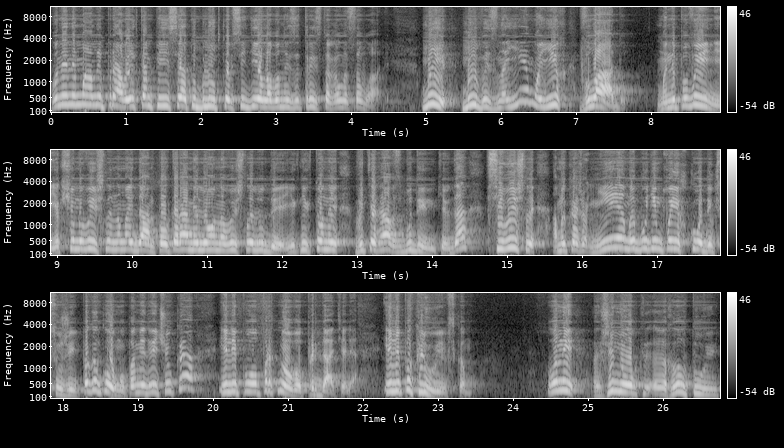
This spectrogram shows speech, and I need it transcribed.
Вони не мали права, їх там 50 ублюдків сиділо, вони за 300 голосували. Ми, ми визнаємо їх владу. Ми не повинні. Якщо ми вийшли на Майдан, полтора мільйона вийшло людей, їх ніхто не витягав з будинків, да? всі вийшли, а ми кажемо, ні, ми будемо по їх кодексу жити. По якому? По Медведчука або по портного предателя? або по Клюєвському? Вони жінок е, гвалтують,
